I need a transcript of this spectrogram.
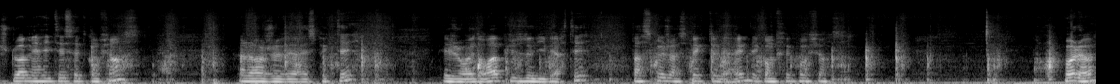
je dois mériter cette confiance alors je vais respecter et j'aurai droit à plus de liberté parce que je respecte les règles et qu'on me fait confiance. Voilà,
